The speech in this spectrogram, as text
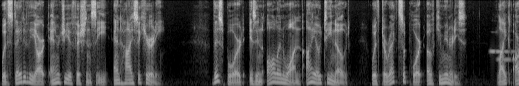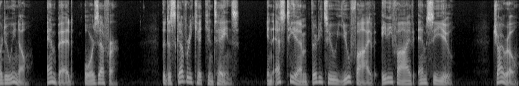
with state-of-the-art energy efficiency and high security. This board is an all-in-one IoT node with direct support of communities like Arduino, Mbed, or Zephyr. The Discovery Kit contains an STM32U585 MCU, gyro,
